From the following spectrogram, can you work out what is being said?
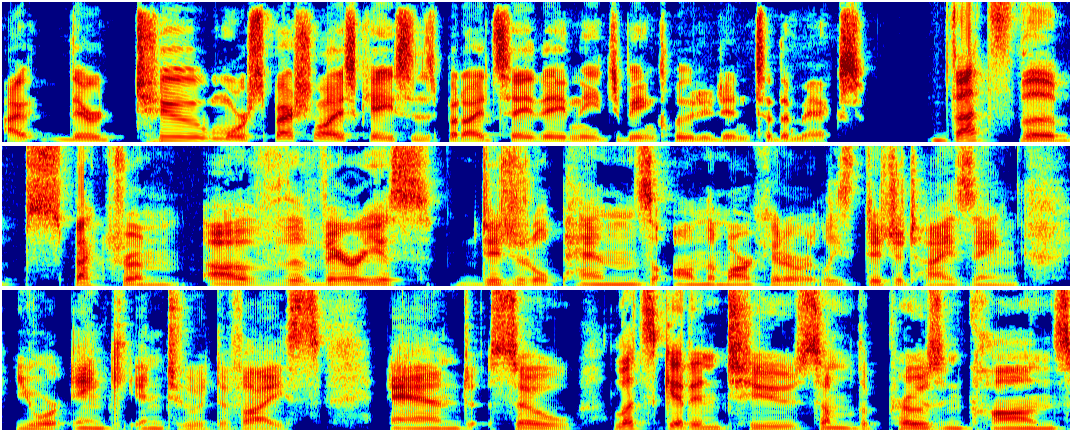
I, there are two more specialized cases, but I'd say they need to be included into the mix that's the spectrum of the various digital pens on the market, or at least digitizing your ink into a device. And so let's get into some of the pros and cons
